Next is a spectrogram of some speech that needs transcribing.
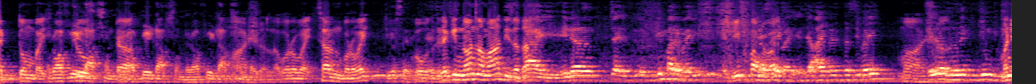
একদম ভাই রবিড আফসান রবিড আফসান রবিড আফসান। মাশাআল্লাহ বড় ভাই সারন বড় ভাই। ঠিক আছে। ও, এটা কি নন না মা দি দাদা? ভাই এটা ডিম পারে ভাই। ডিম পারে ভাই। এই যে আইটা দিতেছি ভাই। ডিম মানে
